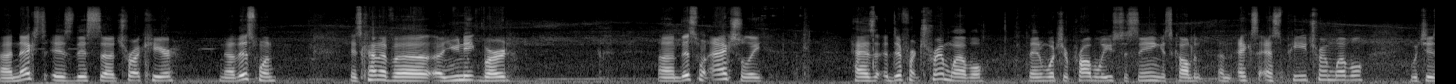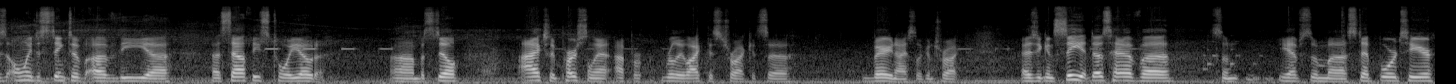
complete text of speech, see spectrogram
next is this truck here. Now this one is kind of a, a unique bird. Um, this one actually has a different trim level than what you're probably used to seeing. It's called an, an XSP trim level, which is only distinctive of the uh, uh, Southeast Toyota. Um, but still, I actually personally, I, I, really like this truck. It's a very nice looking truck. As you can see, it does have uh, some, you have some uh, step boards here.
